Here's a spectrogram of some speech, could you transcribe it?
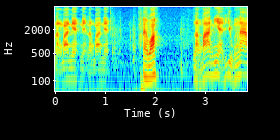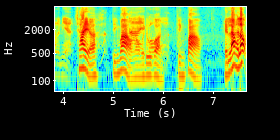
หลังบ้านเนี้ยเนี่ยหลังบ้านเนี้ยไหนวะหลังบ้านเนี่ยที่อยู่ข้างหน้าแล้วเนี่ยใช่เหรอจริงเปล่าใช่ลองไปดูก่อนกล้องจริงเปล่า เห็นแล้วเห็นแล้ว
